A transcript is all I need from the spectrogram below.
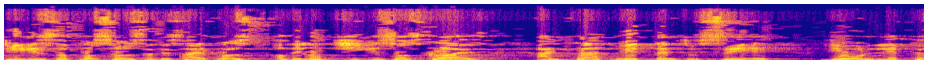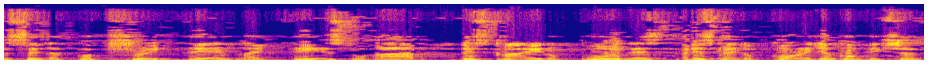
these apostles and disciples of the Lord Jesus Christ. And that made them to say, the only person that could train them like this to have this kind of boldness and this kind of courage and conviction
